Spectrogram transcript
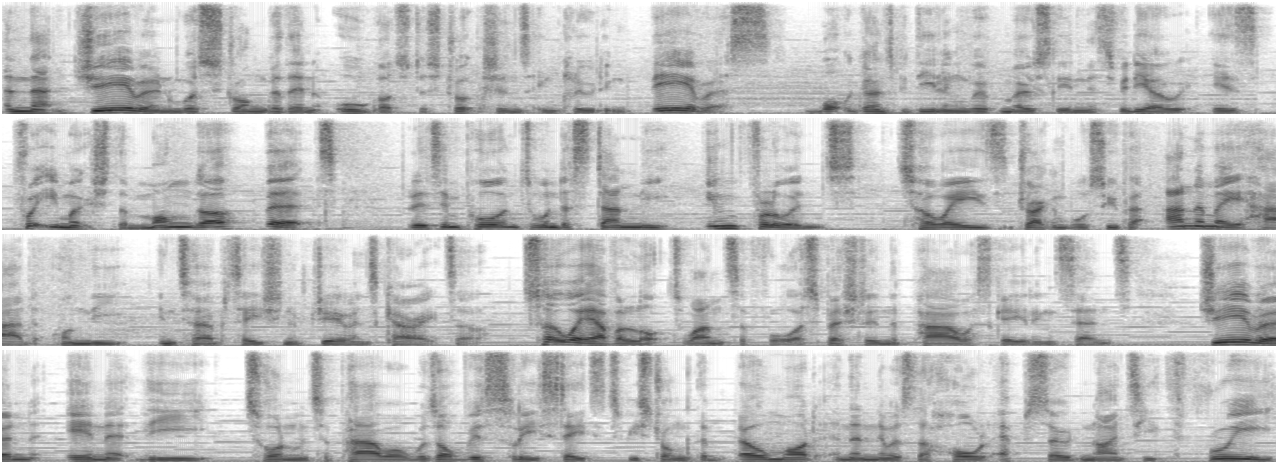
and that Jiren was stronger than all Gods Destructions, including Beerus. What we're going to be dealing with mostly in this video is pretty much the manga, but but it's important to understand the influence Toei's Dragon Ball Super anime had on the interpretation of Jiren's character. Toei have a lot to answer for, especially in the power scaling sense, Jiren in the Tournament of Power was obviously stated to be stronger than Belmod, and then there was the whole episode 93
